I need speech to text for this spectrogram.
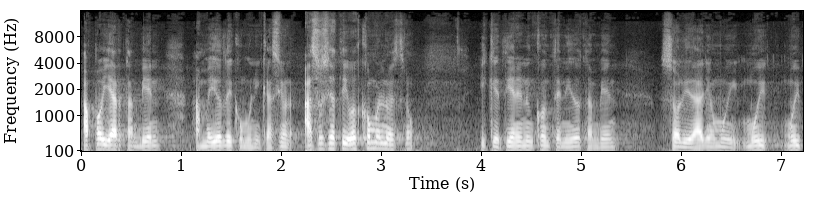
apoyar también a medios de comunicación asociativos como el nuestro y que tienen un contenido también solidario muy, muy, muy,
